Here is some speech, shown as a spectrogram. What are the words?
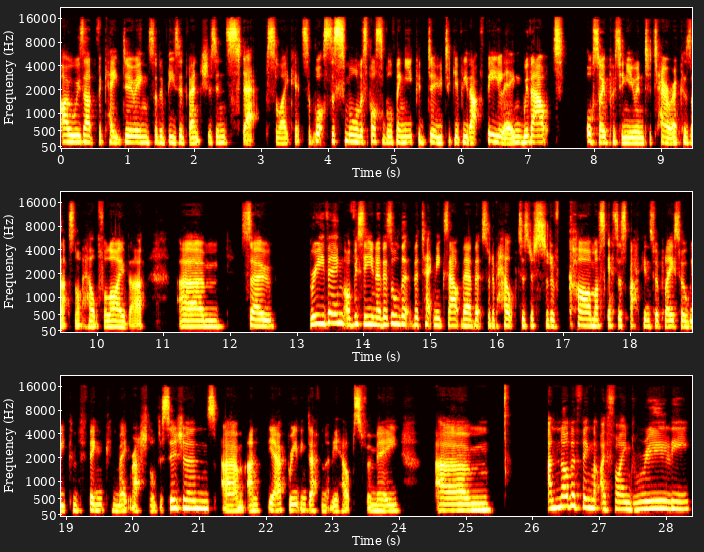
I always advocate doing sort of these adventures in steps. Like it's what's the smallest possible thing you could do to give you that feeling without also putting you into terror, because that's not helpful either. Um, so breathing, obviously, you know, there's all the, the techniques out there that sort of help to just sort of calm us, get us back into a place where we can think and make rational decisions. Um, and yeah, breathing definitely helps for me. Um, Another thing that I find really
